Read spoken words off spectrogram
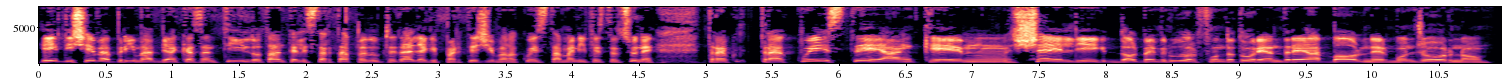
E diceva prima Bianca Santillo, tante le start-up da tutta Italia che partecipano a questa manifestazione, tra, tra queste anche mh, Shelly. Do il benvenuto al fondatore Andrea Bollner. Buongiorno.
